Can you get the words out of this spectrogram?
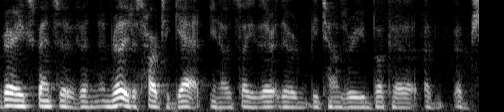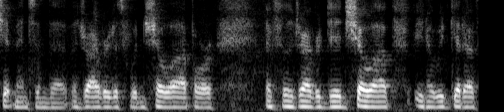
very expensive and, and, really just hard to get. You know, it's like there, there would be times where you book a, a, a, shipment and the, the driver just wouldn't show up, or if the driver did show up, you know, we'd get a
